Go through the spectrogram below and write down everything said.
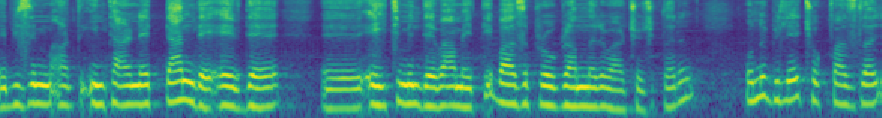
e, bizim artık internetten de evde e, eğitimin devam ettiği bazı programları var çocukların. Onu bile çok fazla e,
